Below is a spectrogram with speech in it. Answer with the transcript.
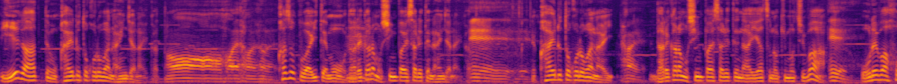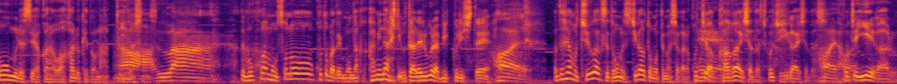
家があっても帰るところはないんじゃないかと。あ、はいはいはい、家族はいても誰からも心配されてないんじゃないかと、うんえー、帰るところがない、はい、誰からも心配されてないやつの気持ちは、えー、俺はホームレスやから分かるけどなって言い出したんですうわで僕はもうその言葉でもうなんか雷に打たれるぐらいびっくりして。はい私はもう中学生とホームレス違うと思ってましたからこっちは加害者だしこっち被害者だし、はいはい、こっちは家がある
